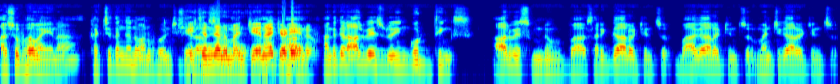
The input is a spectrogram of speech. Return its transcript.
అశుభమైన ఖచ్చితంగా నువ్వు అనుభవించి మంచేనా చెడేనా. అందుకని always doing good things always నువ్వు బా- సరిగ్గా ఆలోచించు బాగా ఆలోచించు మంచిగా ఆలోచించు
